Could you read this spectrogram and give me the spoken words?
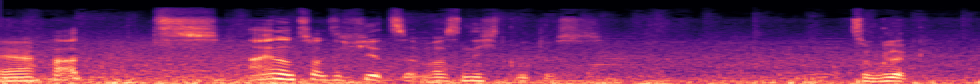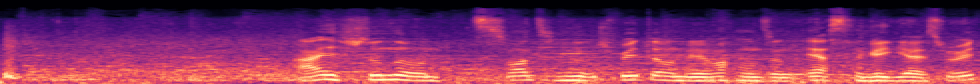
Er hat 21,14, was nicht gut ist. Zum Glück. Eine Stunde und 20 Minuten später und wir machen unseren ersten Regice Raid.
